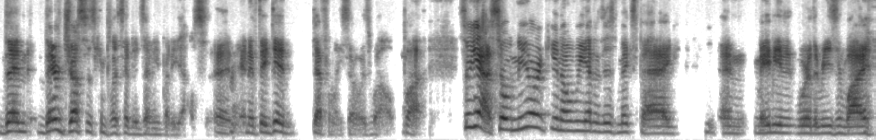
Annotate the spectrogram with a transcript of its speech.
then they're just as complicit as anybody else. And, and if they did, definitely so as well. But so yeah, so New York, you know, we had this mixed bag, and maybe we're the reason why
